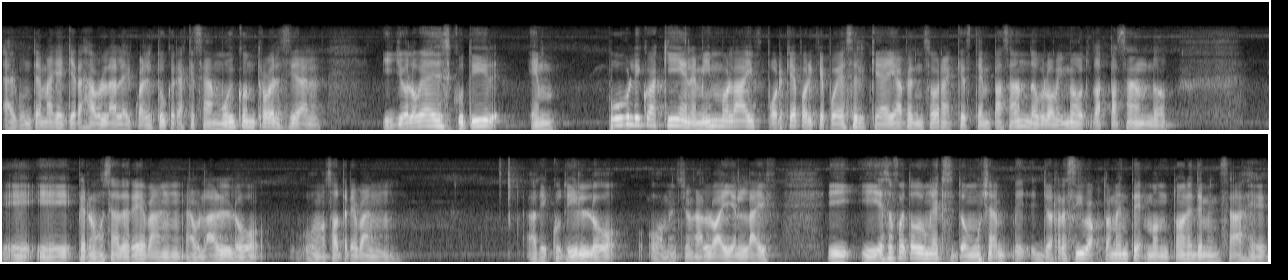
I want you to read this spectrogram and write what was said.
algún tema que quieras hablar, el cual tú creas que sea muy controversial. Y yo lo voy a discutir en público aquí en el mismo live. ¿Por qué? Porque puede ser que haya personas que estén pasando lo mismo que tú estás pasando, eh, eh, pero no se atrevan a hablarlo o no se atrevan a discutirlo o a mencionarlo ahí en live. Y, eso fue todo un éxito. Mucha, yo recibo actualmente montones de mensajes,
